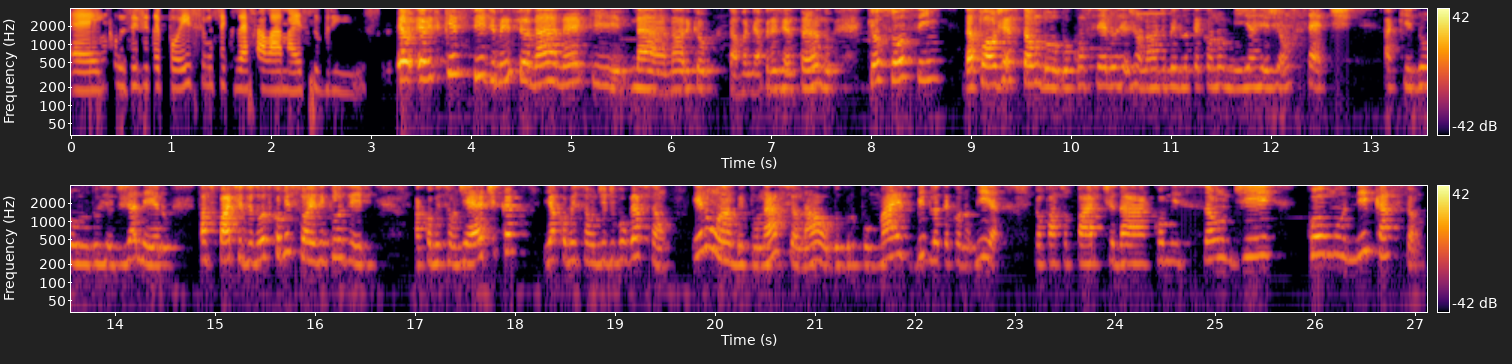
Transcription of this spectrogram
É, inclusive, depois, se você quiser falar mais sobre isso. Eu, eu esqueci de mencionar, né, que na, na hora que eu estava me apresentando, que eu sou, sim, da atual gestão do, do Conselho Regional de Biblioteconomia, região 7, aqui do, do Rio de Janeiro. Faço parte de duas comissões, inclusive, a Comissão de Ética e a Comissão de Divulgação. E no âmbito nacional, do grupo Mais Biblioteconomia, eu faço parte da Comissão de Comunicação.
